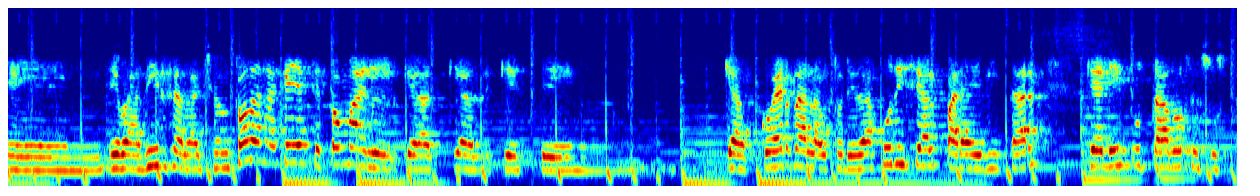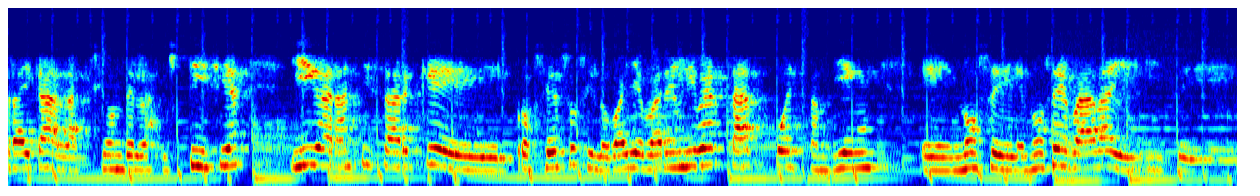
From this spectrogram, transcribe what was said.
eh, evadirse a la acción, todas aquellas que toma el que, que, que este, que acuerda la autoridad judicial para evitar que el imputado se sustraiga a la acción de la justicia y garantizar que el proceso, si lo va a llevar en libertad, pues también eh, no, se, no se evada y, se,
